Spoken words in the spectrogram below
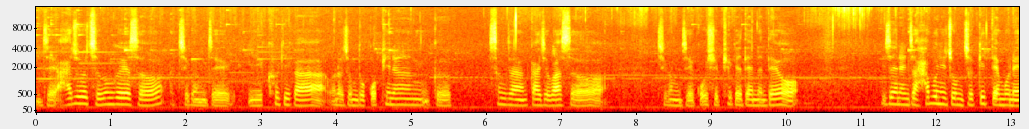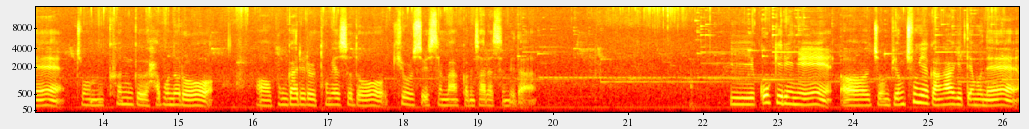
이제 아주 적은 거에서 지금 이제 이 크기가 어느 정도 꽃피는 그 성장까지 와서 지금 이제 꽃이 피게 됐는데요. 이제는 이제 화분이 좀 적기 때문에 좀 큰 그 화분으로 어, 분갈이를 통해서도 키울 수 있을 만큼 자랐습니다. 이 꽃기린이 어, 좀 병충해 강하기 때문에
